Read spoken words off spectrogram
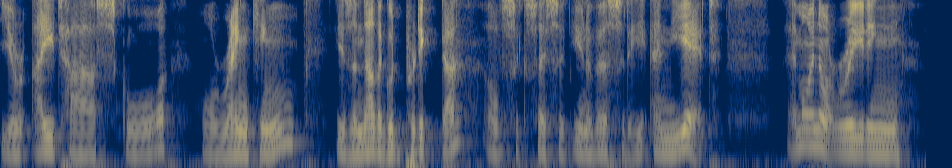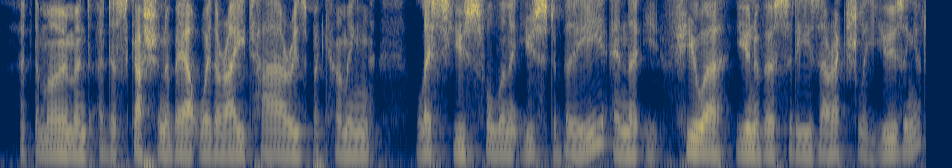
your ATAR score or ranking is another good predictor of success at university. And yet, am I not reading at the moment a discussion about whether ATAR is becoming less useful than it used to be and that fewer universities are actually using it?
